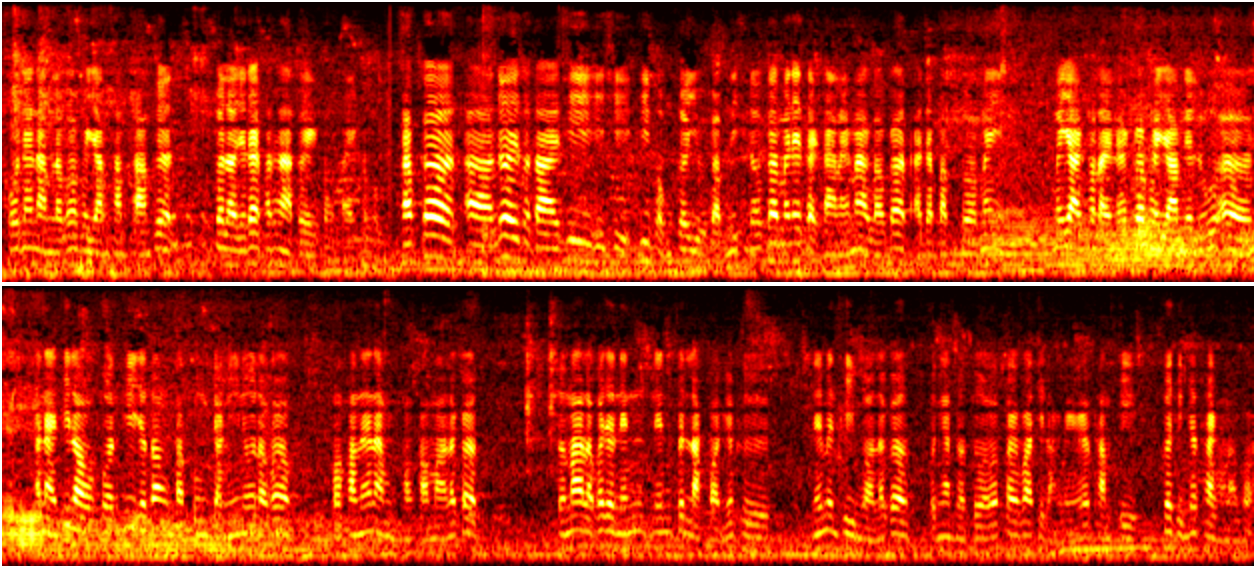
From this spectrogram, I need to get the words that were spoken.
โค้ชแนะนำเราก็พยายามทำตามเพื่อเพื่อเราจะได้พัฒนาตัวเองต่อไปครับผมครับก็ด้วยสไตล์ที่อิชิที่ผมเคยอยู่กับนิชิโนก็ไม่ได้แตกต่างอะไรมาก เราก็อาจจะปรับตัวไม่ไม่ยากเท่าไหร่แล้วก็พยายามเรียนรู้เอออันไหนที่เราควรที่จะต้องปรับปรุงจากนี้เนอะเราก็ขอคำแนะนำของเขามา แล้วก็ส่วนมากเราก็จะเน้นเน้นเป็นหลักก่อนก็คือ เน้นเป็นทีมก่อนแล้วก็ผลงานส่วนตัวก็ค่อยว่าทีหลังเลยก็ทำทีเพื่อทีมชาติไทยของเราก่อน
